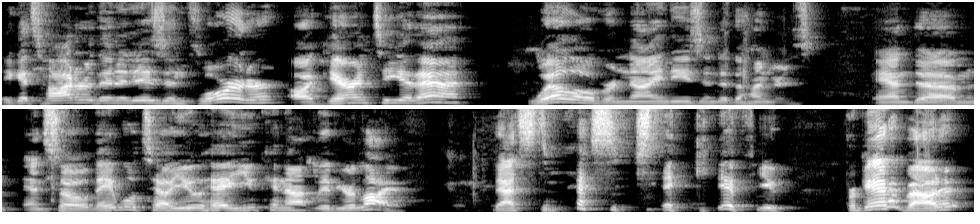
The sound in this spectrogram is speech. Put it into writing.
It gets hotter than it is in Florida. I guarantee you that. Well over 90s into the hundreds. And, um, and so they will tell you, hey, you cannot live your life. That's the message they give you. Forget about it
